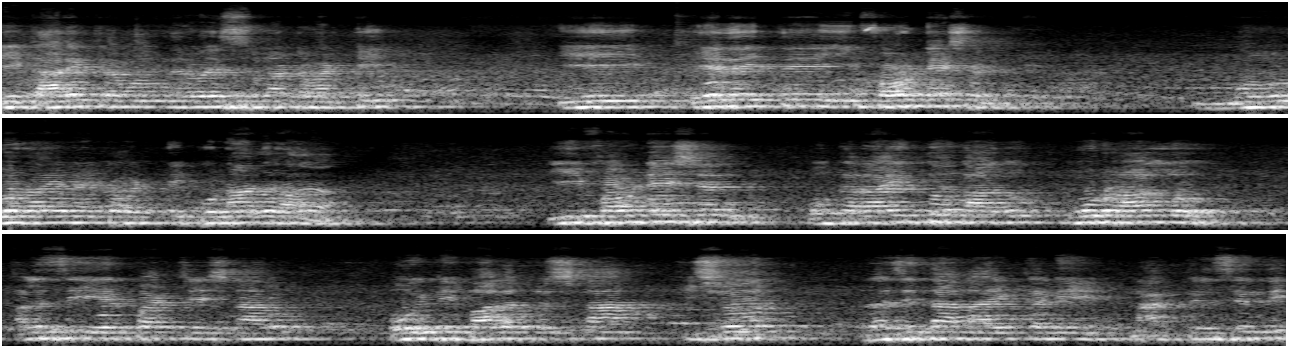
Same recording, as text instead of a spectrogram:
ఈ కార్యక్రమం నిర్వహిస్తున్నటువంటి ఈ ఏదైతే ఈ ఫౌండేషన్ మూలరాయినటువంటి పునాది రాయి ఈ ఫౌండేషన్ ఒక రాయితో కాదు మూడు రాళ్ళు కలిసి ఏర్పాటు చేసినారు. ఒకటి బాలకృష్ణ కిషోర్ రజిత నాయక్ అని నాకు తెలిసింది.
